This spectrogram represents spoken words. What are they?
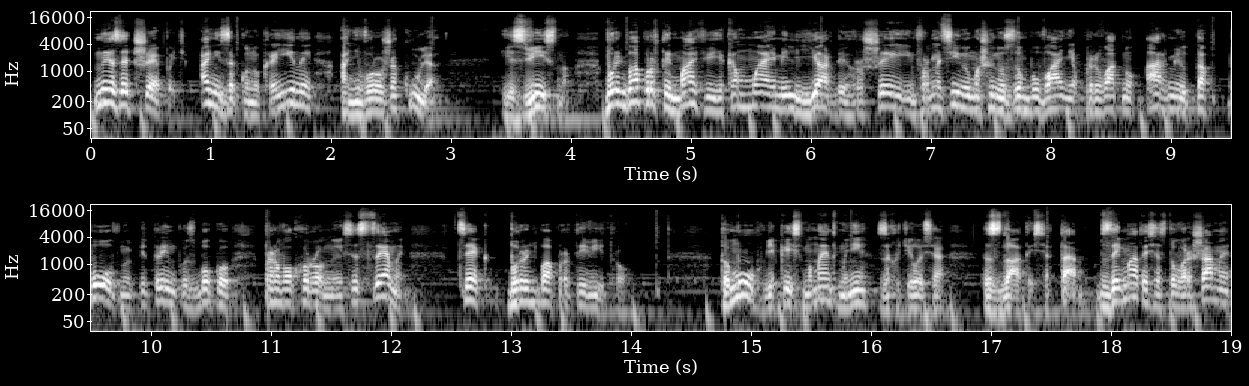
не зачепить ані закон України, ані ворожа куля. І звісно, боротьба проти мафії, яка має мільярди грошей, інформаційну машину зомбування, приватну армію та повну підтримку з боку правоохоронної системи, це як боротьба проти вітру. Тому в якийсь момент мені захотілося здатися та займатися з товаришами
